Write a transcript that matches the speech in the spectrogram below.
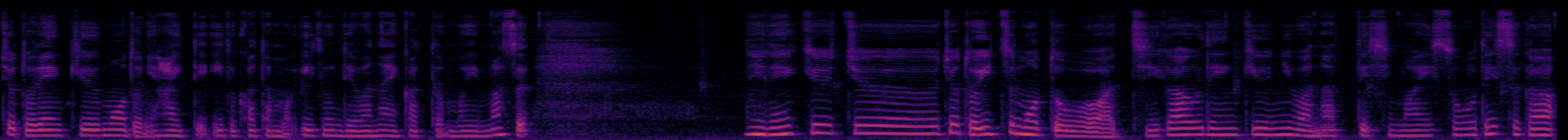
ちょっと連休モードに入っている方もいるんではないかと思います。ね、連休中ちょっといつもとは違う連休にはなってしまいそうですが、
